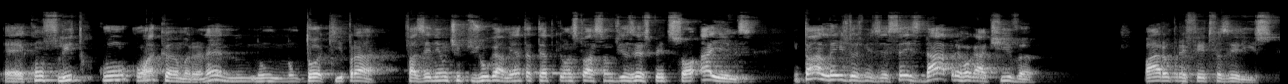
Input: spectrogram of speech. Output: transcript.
é, conflito com, com a Câmara. Né? Não estou aqui para fazer nenhum tipo de julgamento, até porque é uma situação que diz respeito só a eles. Então a lei de 2016 dá a prerrogativa para o prefeito fazer isso.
